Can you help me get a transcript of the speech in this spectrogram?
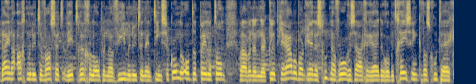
bijna acht minuten was het. Weer teruggelopen naar vier minuten en tien seconden op dat peloton. Waar we een eh, clubje Rabobank-renners goed naar voren zagen rijden. Robert Geesink was goed te herkennen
